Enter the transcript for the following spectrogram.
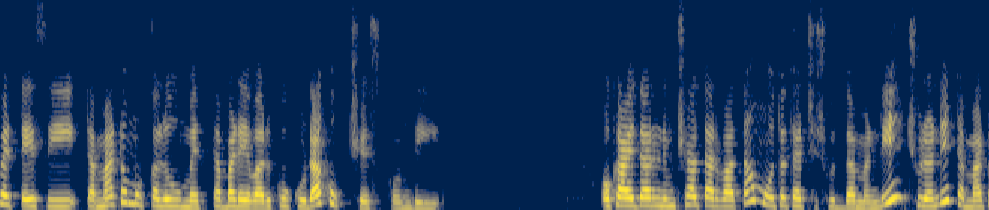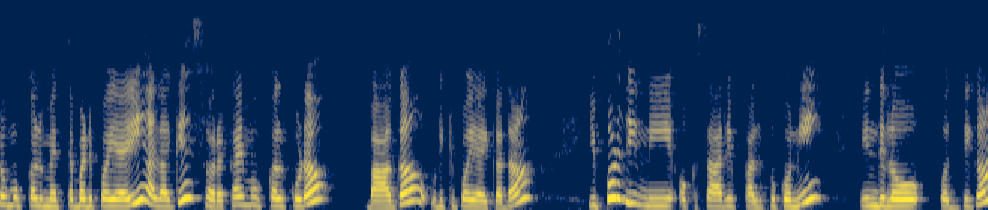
పెట్టేసి టమాటో ముక్కలు మెత్తబడే వరకు కూడా కుక్ చేసుకోండి. ఒక ఐదారు నిమిషాల తర్వాత మూత తెరిచి చూద్దామండి. చూడండి టమాటో ముక్కలు మెత్తబడిపోయాయి. అలాగే సొరకాయ ముక్కలు కూడా బాగా ఉడికిపోయాయి కదా. ఇప్పుడు దీన్ని ఒకసారి కలుపుకొని ఇందులో కొద్దిగా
